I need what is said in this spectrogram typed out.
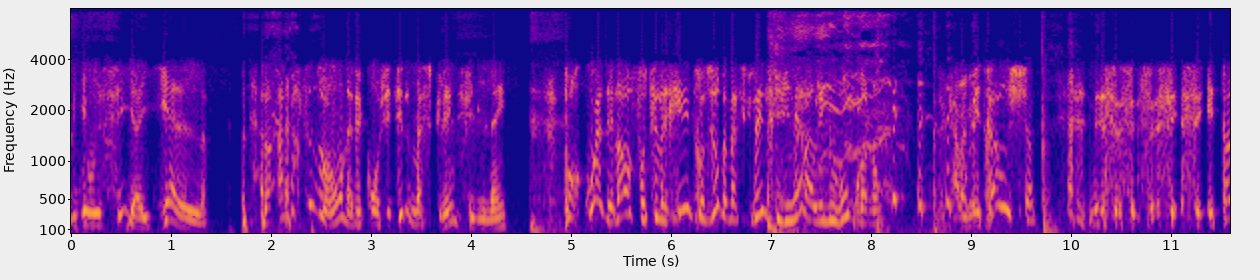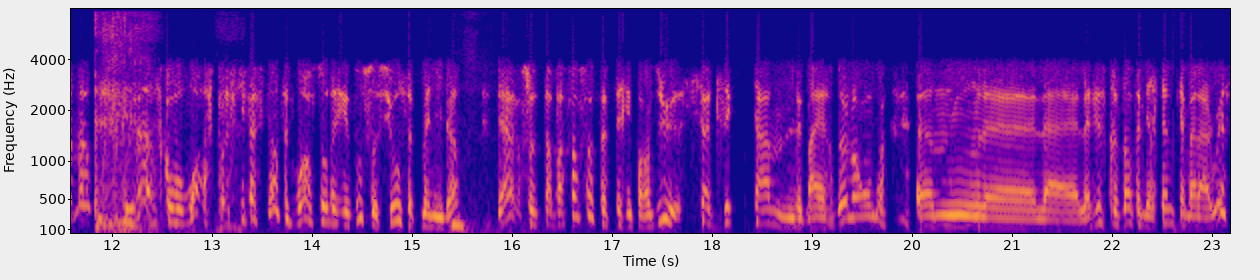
il y a aussi, il y a Yel. Alors, à partir du moment où on avait congédié le masculin et le féminin, pourquoi dès lors faut-il réintroduire le masculin et le féminin dans les nouveaux pronoms? C'est quand même étrange. C'est étonnant. Et là, ce qu'on va voir, ce qui est fascinant, c'est de voir sur les réseaux sociaux cette manie-là. D'ailleurs, en passant, ça, ça s'est répandu. Sadiq Khan, le maire de Londres, euh, la, la vice-présidente américaine Kamala Harris,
